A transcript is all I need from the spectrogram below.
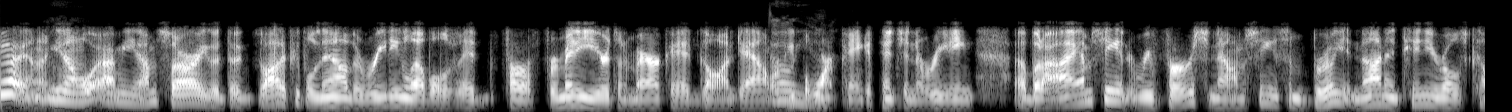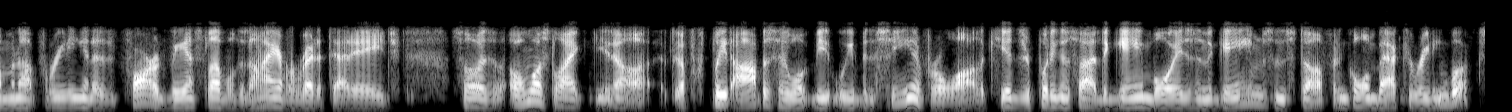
Yeah, and you know, I mean, I'm sorry, but the, a lot of people now the reading levels had, for for many years in America had gone down, where oh, people yeah. weren't paying attention to reading. Uh, but I am seeing it reverse now. I'm seeing some brilliant nine and ten year olds coming up reading at a far advanced level than I ever read at that age. So it's almost like you know the complete opposite of what we, we've been seeing for a while. The kids are putting aside the Game Boys and the games and stuff and going back to reading books.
